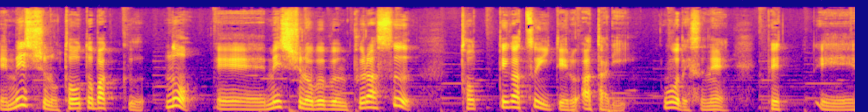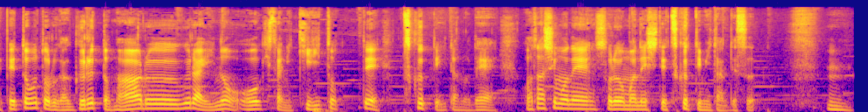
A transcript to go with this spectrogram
メッシュのトートバッグの、えー、メッシュの部分プラス取っ手がついているあたりをですね,、えー、ペットボトルがぐるっと回るぐらいの大きさに切り取って作っていたので私もねそれを真似して作ってみたんです。うん。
